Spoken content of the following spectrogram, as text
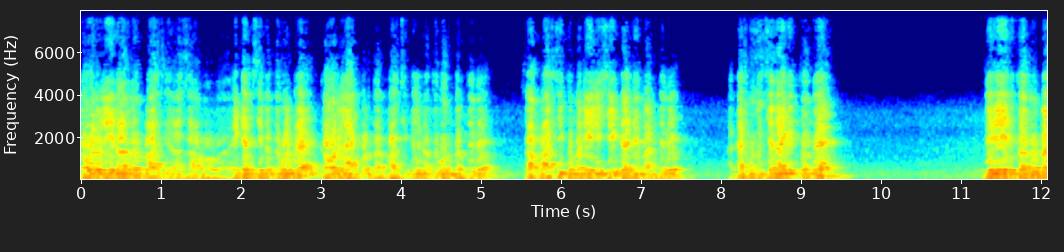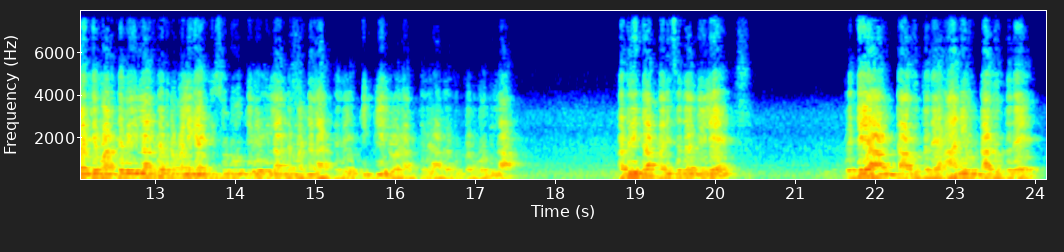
ಕವರ್ ಅಲ್ಲಿ ಏನಾದ್ರು ಪ್ಲಾಸ್ಟಿಕ್ ಐಟಮ್ಸ್ ಏನೋ ತಗೊಂಡ್ರೆ ಕವರ್ ಅಲ್ಲಿ ಹಾಕೊಡ್ತಾರೆ ಪ್ಲಾಸ್ಟಿಕ್ ಅಲ್ಲಿ ನಾವು ತಗೊಂಡ್ ಬರ್ತೇವೆ. ಸೊ ಆ ಪ್ಲಾಸ್ಟಿಕ್ ಮನೆಯಲ್ಲಿ ಶೇಖರಣೆ ಮಾಡ್ತೇವೆ. ಅಕಸ್ಮಾತ್ ಚೆನ್ನಾಗಿತ್ತು ಅಂದ್ರೆ ಬೇರೆ ಎದಕ್ಕಾದ್ರೂ ಬಳಕೆ ಮಾಡ್ತೇವೆ. ಇಲ್ಲ ಅಂದ್ರೆ ಅದನ್ನ ಒಲೆಗೆ ಹಾಕಿ ಸುಡುತ್ತೇವೆ. ಇಲ್ಲ ಅಂದ್ರೆ ಮಣ್ಣಲ್ಲಿ ಹಾಕ್ತೇವೆ. ತಿಪ್ಪಿಯಲ್ಲಿ ಒಳಗೆ ಹಾಕ್ತೇವೆ. ಆದ್ರೆ ಅದು ಕರಗೋದಿಲ್ಲ. ಅದರಿಂದ ಪರಿಸರದ ಮೇಲೆ ವ್ಯತ್ಯಯ ಉಂಟಾಗುತ್ತದೆ, ಹಾನಿ ಉಂಟಾಗುತ್ತದೆ.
